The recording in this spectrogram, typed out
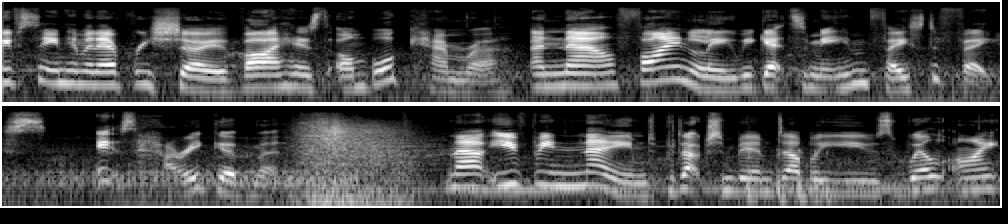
We've seen him in every show via his onboard camera, and now finally we get to meet him face to face. It's Harry Goodman. Now, you've been named Production BMW's Will I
